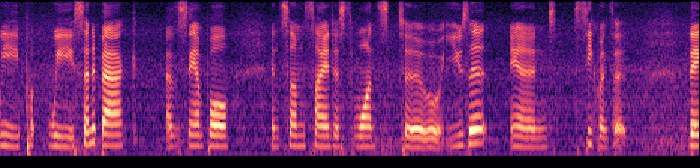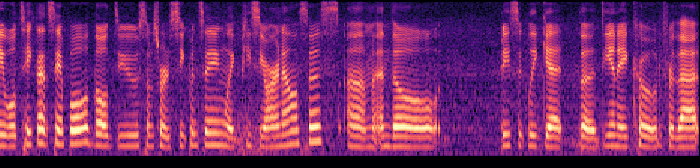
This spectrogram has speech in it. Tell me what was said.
we put, we send it back as a sample and some scientist wants to use it and sequence it. They will take that sample, they'll do some sort of sequencing, like PCR analysis, um, and they'll basically get the DNA code for that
